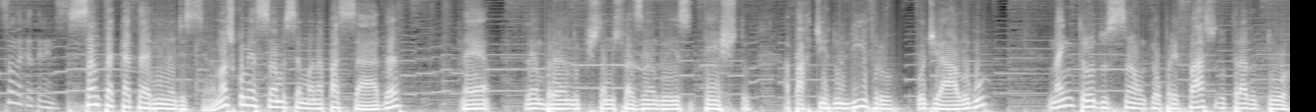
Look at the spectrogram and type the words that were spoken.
Santa Catarina de Sena. Santa Catarina de Sena. Nós começamos semana passada, né? Lembrando que estamos fazendo esse texto a partir do livro O Diálogo. Na introdução, que é o prefácio do tradutor,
